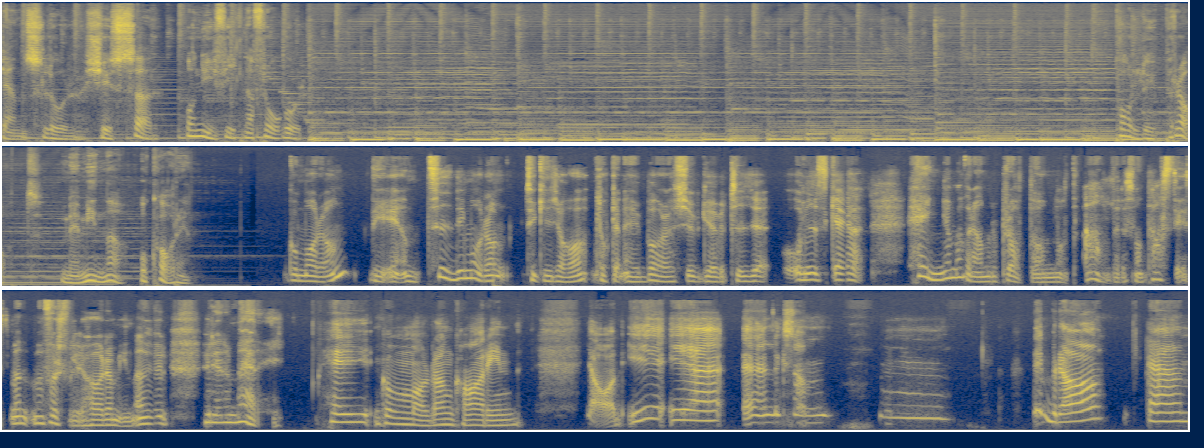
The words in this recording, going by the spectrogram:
Känslor, kyssar och nyfikna frågor. Pollyprat med Minna och Karin. God morgon. Det är en tidig morgon tycker jag. Klockan är ju bara 20 över 10 och vi ska hänga med varandra och prata om något alldeles fantastiskt. Men, men först vill jag höra Minna, hur, hur är det med dig? Hej, god morgon Karin. Ja, det är eh, liksom... Mm, det är bra. Eh,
